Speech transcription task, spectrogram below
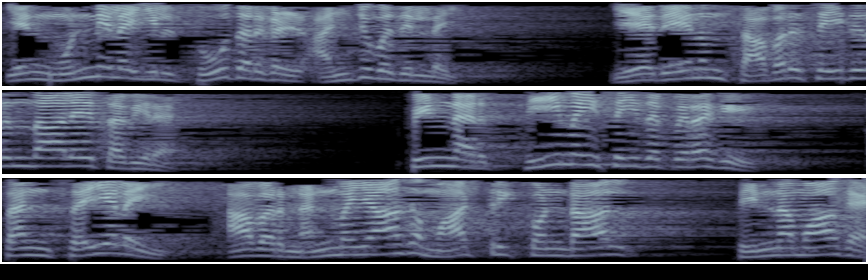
என் முன்னிலையில் தூதர்கள் அஞ்சுவதில்லை. ஏதேனும் தவறு செய்திருந்தாலே தவிர. பின்னர் தீமை செய்த பிறகு தன் செயலை அவர் நன்மையாக மாற்றிக்கொண்டால் சின்னமாக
